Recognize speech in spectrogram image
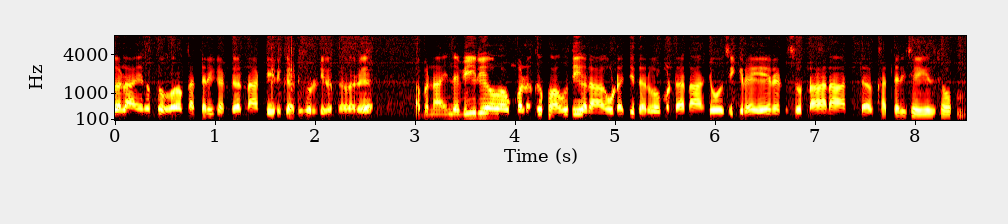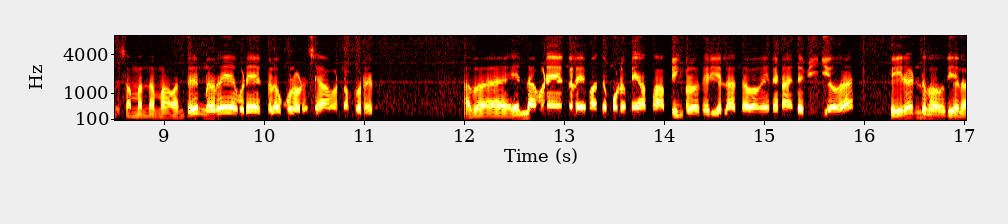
ஏழாயிரம் தோ- கத்தரி நாட்டி இருக்குன்னு சொல்லியிருந்தவர். அப்போ நான் இந்த வீடியோவை உங்களுக்கு பகுதிகளாக உடைச்சி தருவோம்ட்டா நான் யோசிக்கிறேன். ஏன்னு சொன்னால் நான் இந்த கத்திரி செய்ய சம்பந்தமாக வந்து நிறைய விடயங்களை உங்களோட சேவை பண்ண போகிறேன் அப்போ எல்லா விடயங்களையும் வந்து முழுமையாக பார்ப்பீங்களோ தெரியல அந்த வகையில் நான் இந்த வீடியோவை இரண்டு பகுதியில்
